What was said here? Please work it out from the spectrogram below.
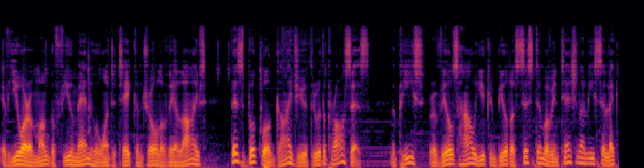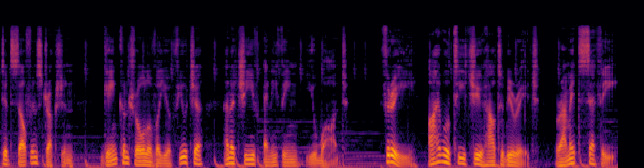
If you are among the few men who want to take control of their lives, this book will guide you through the process. The piece reveals how you can build a system of intentionally selected self-instruction, gain control over your future, and achieve anything you want. 3. I Will Teach You How to Be Rich Ramit Sethi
